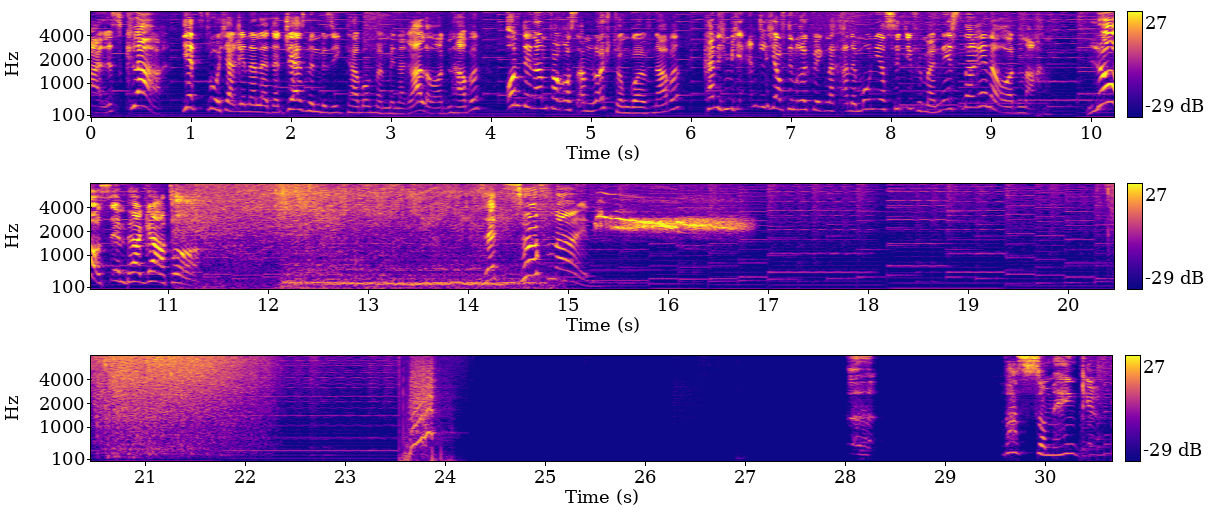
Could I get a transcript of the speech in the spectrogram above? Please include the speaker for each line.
Speaker 1: Alles klar! Jetzt, wo ich Arenaleiter Jasmine besiegt habe und meinen Mineralorden habe und den Anfaros am Leuchtturm geholfen habe, kann ich mich endlich auf den Rückweg nach Anemonia City für meinen nächsten Arena-Orden machen. Los, Impergator! Setz Surfen ein! Was zum Henker?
